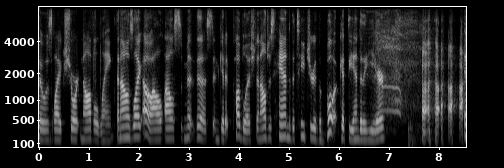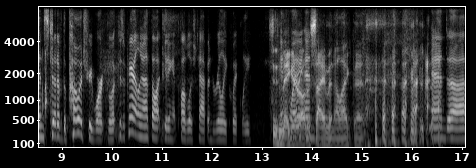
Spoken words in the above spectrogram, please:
that was like short novel length. And I was like, oh, I'll, I'll submit this and get it published. And I'll just hand the teacher the book at the end of the year instead of the poetry workbook. Because apparently I thought getting it published happened really quickly. She's anyway, making her own and, assignment. I like that. and uh,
